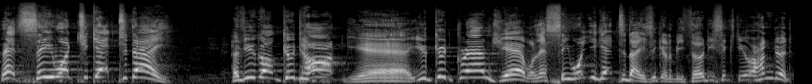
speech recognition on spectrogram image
Let's see what you get today. Have you got good heart? Yeah. You good ground? Yeah. Well, let's see what you get today. Is it going to be 30, 60, or 100?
